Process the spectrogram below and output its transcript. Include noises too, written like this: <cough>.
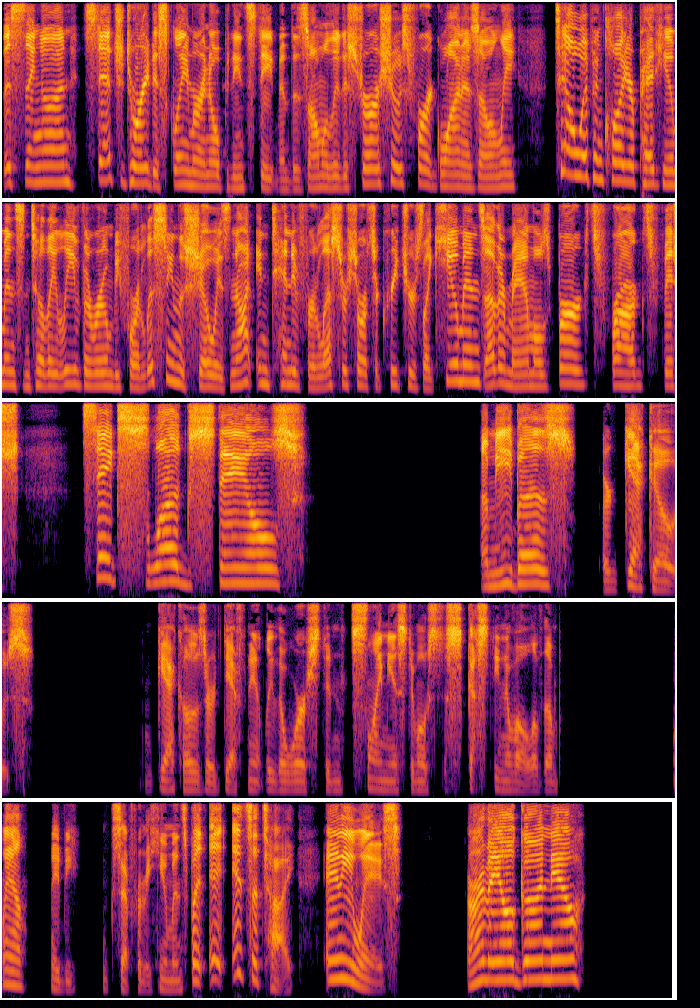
this thing on? Statutory disclaimer and opening statement. The Zamo the Destroyer show is for iguanas only. Tail whip and claw your pet humans until they leave the room before listening. The show is not intended for lesser sorts of creatures like humans, other mammals, birds, frogs, fish, snakes, slugs, snails, amoebas, or geckos. Geckos are definitely the worst and slimiest and most disgusting of all of them. Well, maybe except for the humans, but it, it's a tie. Anyways, are they all gone now?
